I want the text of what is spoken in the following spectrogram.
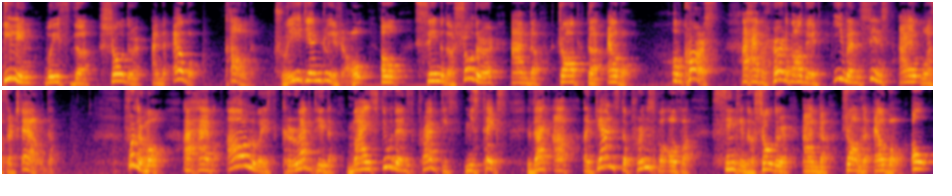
dealing with the shoulder and elbow called Chui Jian Zhui Rou or sing the shoulder and drop the elbow. Of course, I have heard about it even since I was a child. Furthermore, I have always corrected my students' practice mistakes that are against the principle of sinking the shoulder and drop the elbow or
